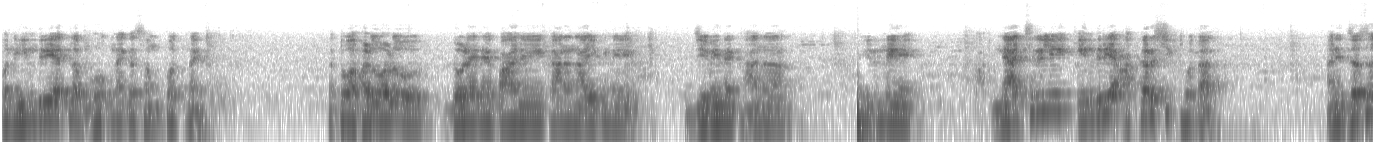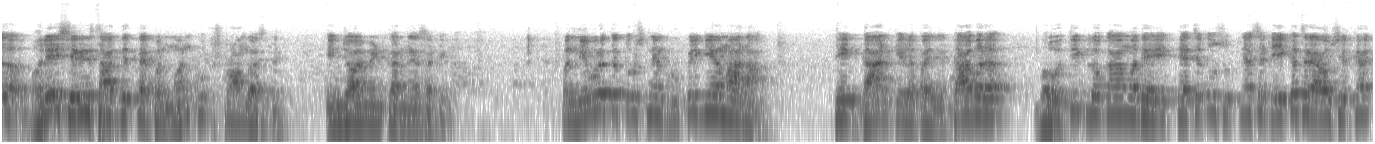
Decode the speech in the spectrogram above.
पण इंद्रियातला भोग नाही का संपत नाही. तर तो हळूहळू डोळ्याने पाहणे कानाने ऐकणे जीवेने खाणं फिरणे नॅचरली इंद्रिय आकर्षित होतात. आणि जसं भले शरीर साथ देत नाही पण मन खूप स्ट्रॉंग असते एन्जॉयमेंट करण्यासाठी. पण निवृत्त तृष्ण कृपेकीय माना ते गान केलं पाहिजे. का बरं? भौतिक लोकांमध्ये त्याच्यातून सुटण्यासाठी एकच आहे औषध काय?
